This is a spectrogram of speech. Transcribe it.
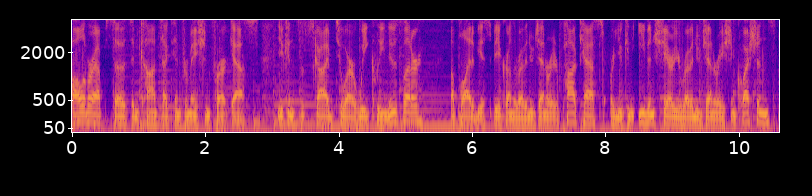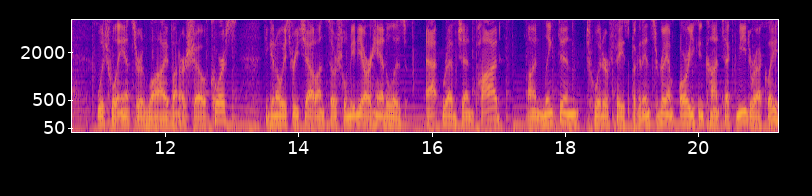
all of our episodes and contact information for our guests. You can subscribe to our weekly newsletter, apply to be a speaker on the Revenue Generator podcast, or you can even share your revenue generation questions, which we'll answer live on our show, of course. You can always reach out on social media. Our handle is at RevGenPod on LinkedIn, Twitter, Facebook, and Instagram, or you can contact me directly.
